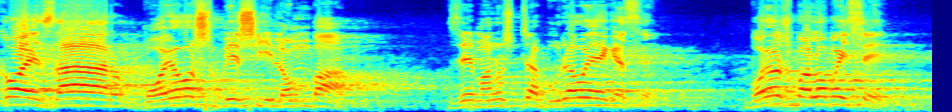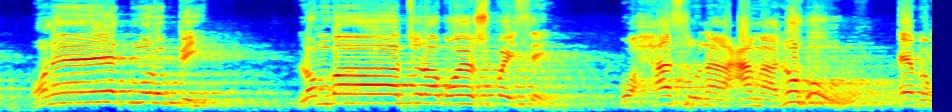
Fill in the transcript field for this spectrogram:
কয়, যার বয়স বেশি লম্বা, যে মানুষটা বুড়া হয়ে গেছে, বয়স ভালো পাইছে, অনেক মুরব্বী, লম্বা চূড়া বয়স পাইছে, ও হাসুনা আমালুহু এবং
